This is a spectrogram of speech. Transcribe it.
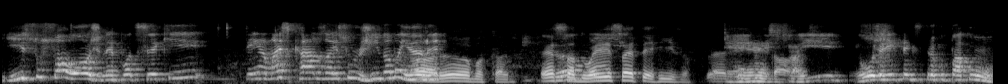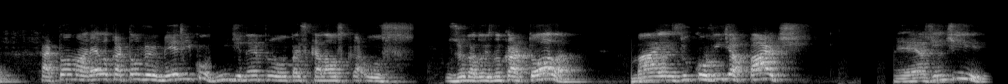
Isso só hoje, né? Pode ser que tenha mais casos aí surgindo amanhã, Caramba, né? Caramba, cara. Então, Essa doença é terrível. É, é isso aí. Hoje a gente tem que se preocupar com cartão amarelo, cartão vermelho e Covid, né? Para escalar os, os, os, jogadores no Cartola. Mas o Covid à parte, é, a gente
